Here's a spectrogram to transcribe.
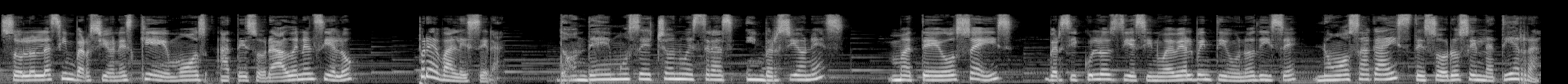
solo las inversiones que hemos atesorado en el cielo prevalecerán. ¿Dónde hemos hecho nuestras inversiones? Mateo 6, versículos 19 al 21 dice, No os hagáis tesoros en la tierra,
